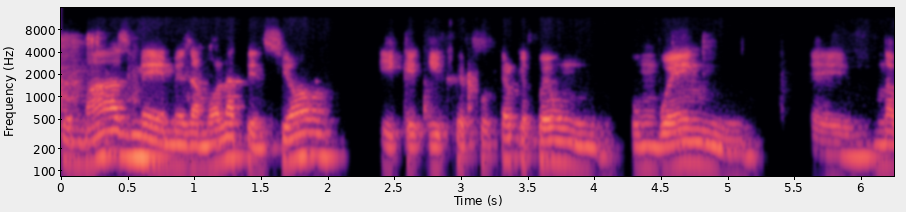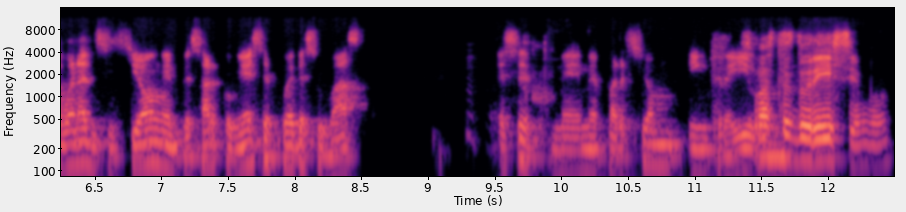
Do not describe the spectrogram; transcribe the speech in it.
que más me, me llamó la atención y que, y creo que fue un, un buen, eh, una buena decisión empezar con ese, fue de subasta. Ese me, me pareció increíble. Es durísimo,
